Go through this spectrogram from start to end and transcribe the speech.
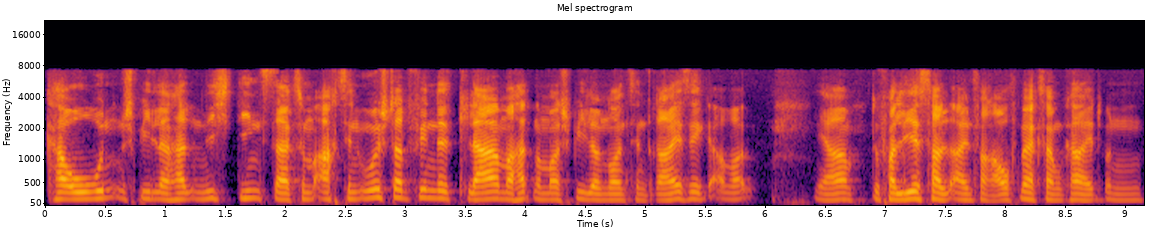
K.O.-Rundenspiel dann halt nicht dienstags um 18 Uhr stattfindet. Klar, man hat nochmal Spiele um 19.30 aber ja, du verlierst halt einfach Aufmerksamkeit und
